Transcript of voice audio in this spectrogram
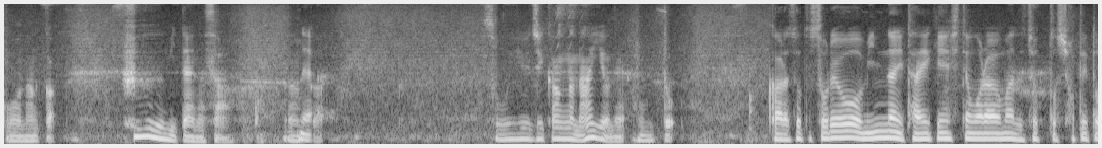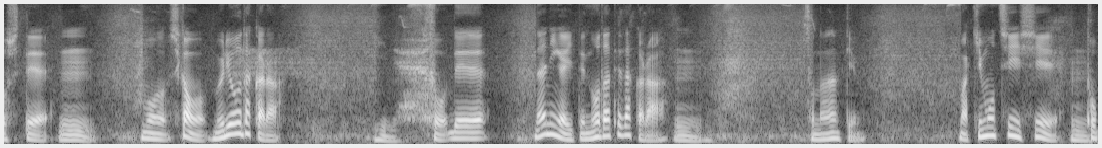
こうなんか、ふーみたいなさ、なんか、ねそういう時間がないよね、ほんと。だからちょっとそれをみんなに体験してもらうまでちょっと初手として、うん。もうしかも無料だから、いいね。そう。で、何がいいって野立てだから、うん。そのなんていうの？まあ気持ちいいし、うん突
